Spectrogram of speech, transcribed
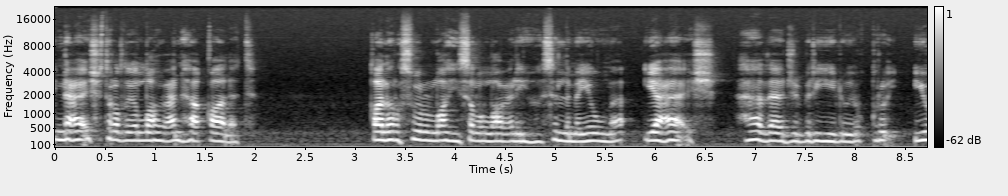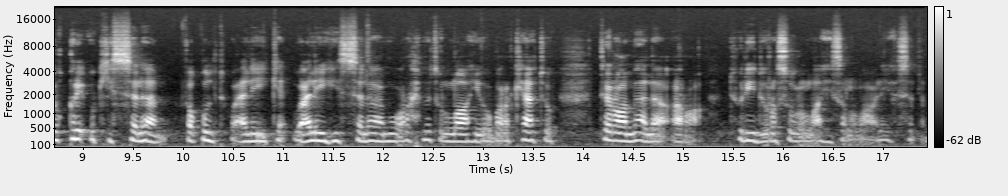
إن عائشة رضي الله عنها قالت قال رسول الله صلى الله عليه وسلم يوما يا عائش هذا جبريل يقرئ يقرئك السلام. فقلت وعليك وعليه السلام ورحمة الله وبركاته ترى ما لا أرى. تريد رسول الله صلى الله عليه وسلم.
